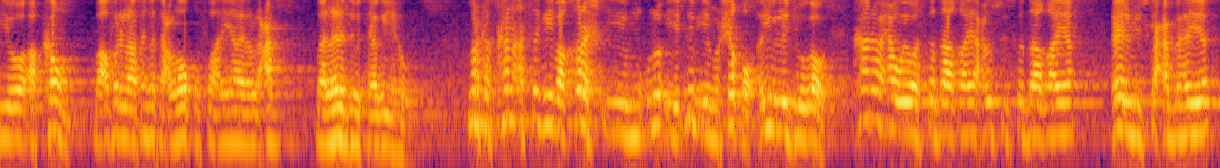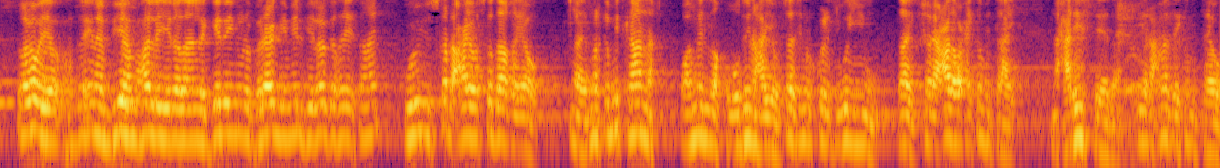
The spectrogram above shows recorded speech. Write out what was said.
iyo account baa afar iyo labaatanka sac loo qufahayaayo lacag baa lala daba taagan yahay marka kan asagiibaa qarash iyo mu'no iyo dhib iyo mashaqo ayuu la joogaa kana waxaa wey waa iska daaqaya cawsuu iska daaqaya ceel buu iska cabahaya. Laga waya hadda inaan biyaha maxaa la yirahda aan la gadayn una baraagi meel biyo laga gadhaysanayn wuu iska dhacaya iska daaqaya marka midkaana waa mid la quudinahayo saasay marka kala duwan yihiin. Ayb shareecada waxay ka mid tahay naxariisteeda iyo raxmadda ay ka mid tahay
